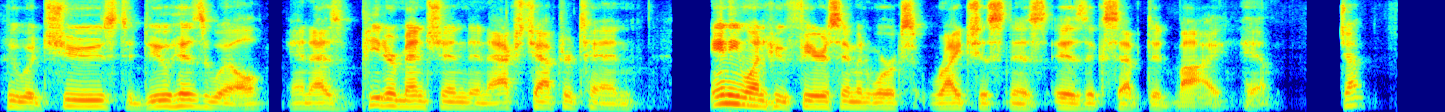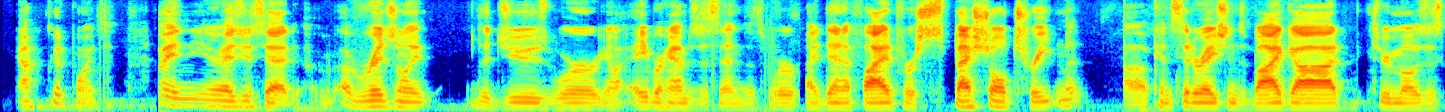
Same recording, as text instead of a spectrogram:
who would choose to do his will. And as Peter mentioned in Acts chapter 10, anyone who fears him and works righteousness is accepted by him. Jeff? Yeah, good point. I mean, you know, as you said, originally the Jews were, you know, Abraham's descendants were identified for special treatment, uh, considerations by God through Moses,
